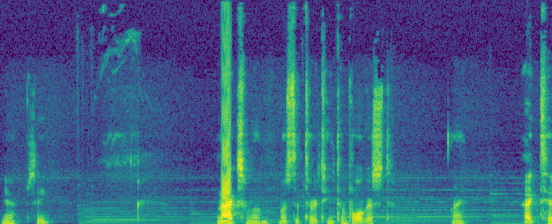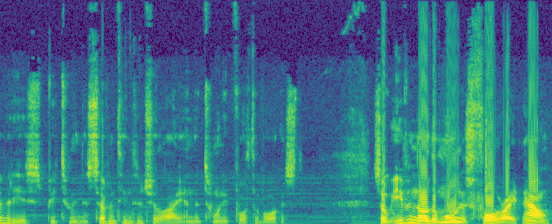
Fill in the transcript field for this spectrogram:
Yeah, see. Maximum was the 13th of August, right? Activity is between the 17th of July and the 24th of August. So even though the moon is full right now,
